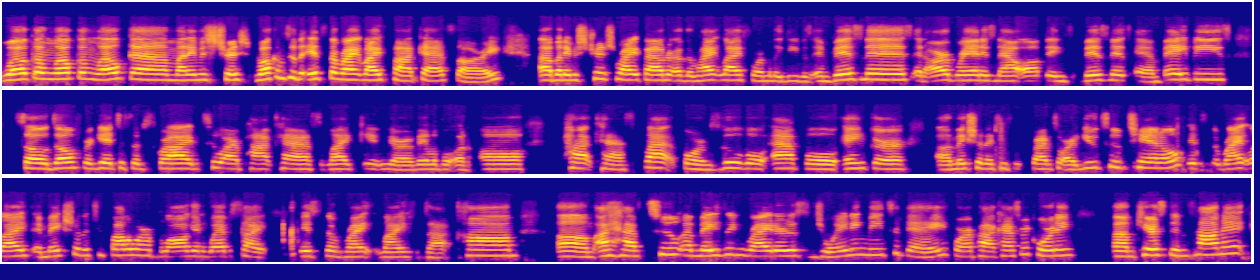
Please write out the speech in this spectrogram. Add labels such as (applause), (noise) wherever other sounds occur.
Welcome, welcome, welcome. My name is Trish. Welcome to the It's the Wright Life podcast. Sorry. Uh, my name is Trish Wright, founder of The Wright Life, formerly Divas in Business. And our brand is now all things business and babies. So don't forget to subscribe to our podcast, like it. We are available on all podcast platforms Google, Apple, Anchor. Uh, make sure that you subscribe to our YouTube channel. It's The Wright Life. And make sure that you follow our blog and website it's thewrightlife.com. Um, I have two amazing writers joining me today for our podcast recording. Um, Kierstin Tonic.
